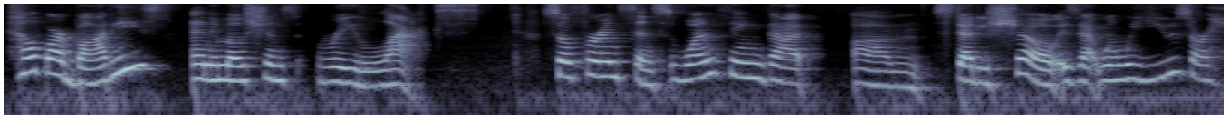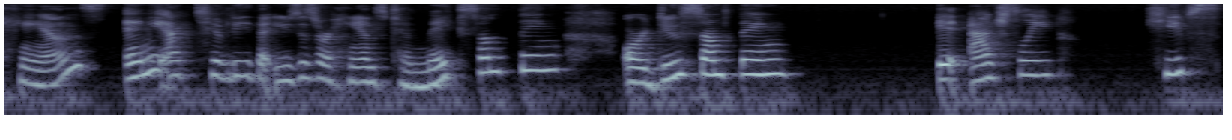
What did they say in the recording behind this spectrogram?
help our bodies and emotions relax. So, for instance, one thing that um, studies show is that when we use our hands, any activity that uses our hands to make something or do something, it actually keeps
